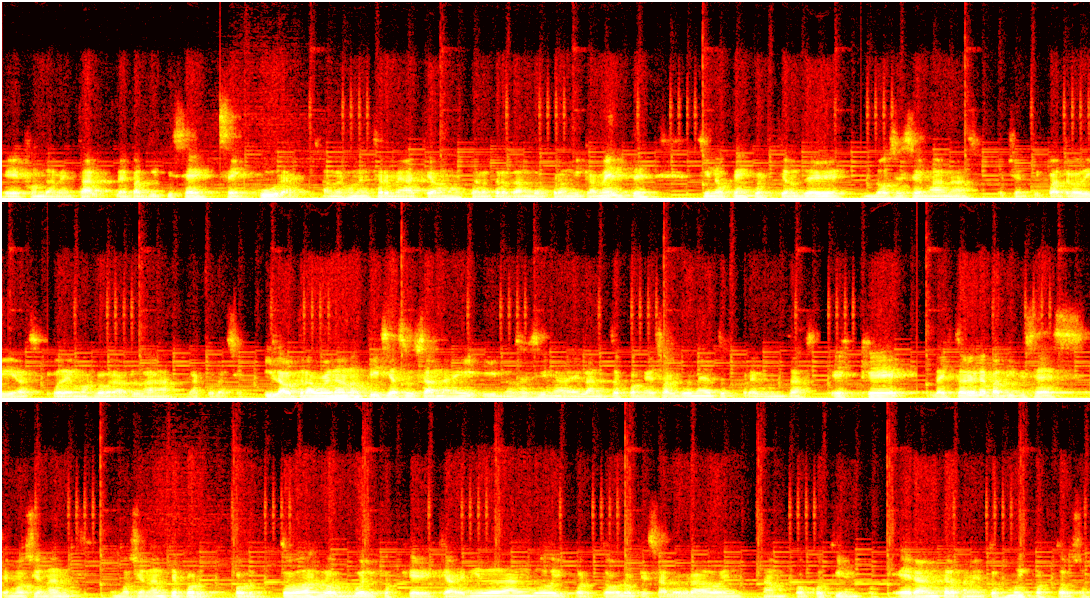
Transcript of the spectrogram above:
eh, fundamental. La hepatitis C se cura, o sea, no es una enfermedad que vamos a estar tratando crónicamente, sino que en cuestión de 12 semanas, 84 días, podemos lograr la, curación. Y la otra buena noticia, Susana, y, no sé si me adelanto con eso alguna de tus preguntas, es que la historia de la hepatitis C es emocionante, emocionante por, por todos los vuelcos que, que ha venido dando y por todo lo que se ha logrado en tan poco tiempo. Eran tratamientos muy costosos,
